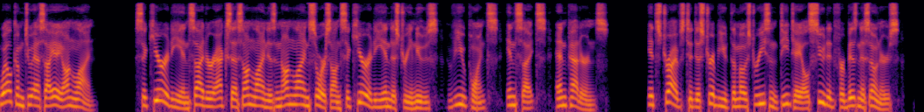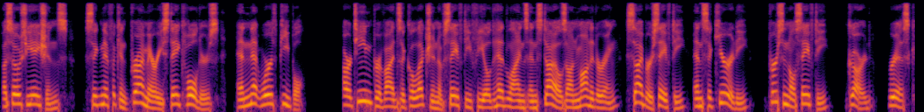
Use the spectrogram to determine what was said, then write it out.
Welcome to SIA Online. Security Insider Access Online is an online source on security industry news, viewpoints, insights, and patterns. It strives to distribute the most recent details suited for business owners, associations, significant primary stakeholders, and net worth people. Our team provides a collection of safety field headlines and styles on monitoring, cyber safety and security, personal safety, guard, risk,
